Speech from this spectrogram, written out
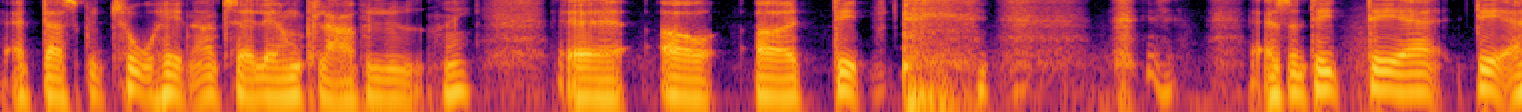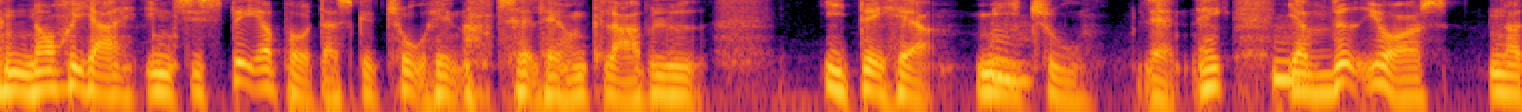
at der skal to hænder til at lave en klappelyd. Ikke? Øh, og, og det, Altså, det, det, er, det er, når jeg insisterer på, at der skal to hænder til at lave en klappelyd i det her MeToo-land. Ikke? Mm. Jeg ved jo også, når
